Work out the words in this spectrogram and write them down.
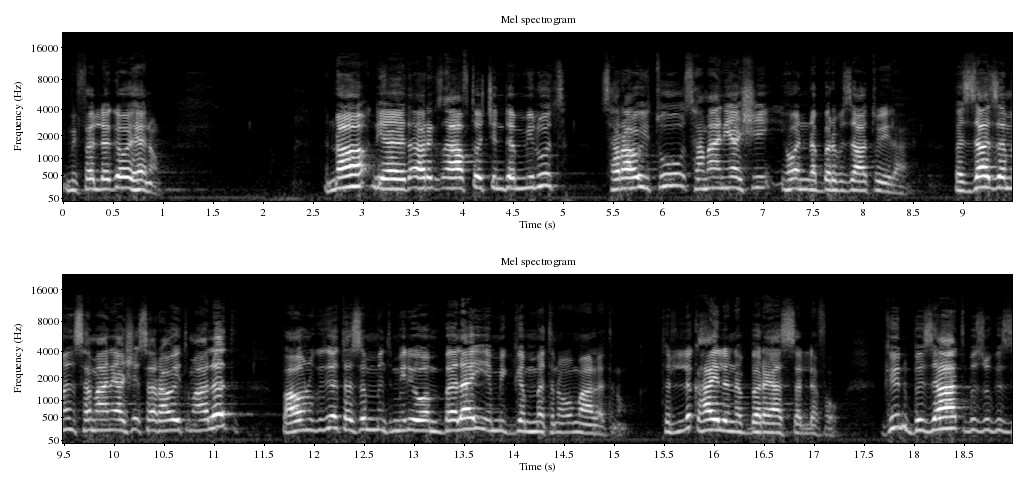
የሚፈለገው ይሄ ነው። እና የታሪክ ጸሐፍቶች እንደሚሉት ሰራዊቱ ሰማንያ ሺህ ይሆን ነበር ብዛቱ ይላል። በዛ ዘመን ሰማንያ ሺህ ሰራዊት ማለት በአሁኑ ጊዜ ተስምንት ሚሊዮን በላይ የሚገመት ነው ማለት ነው። ትልቅ ኃይል ነበረ ያሰለፈው። ግን ብዛት ብዙ ጊዜ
